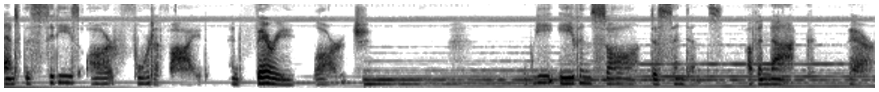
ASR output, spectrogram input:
and the cities are fortified and very large. We even saw descendants of Anak there.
